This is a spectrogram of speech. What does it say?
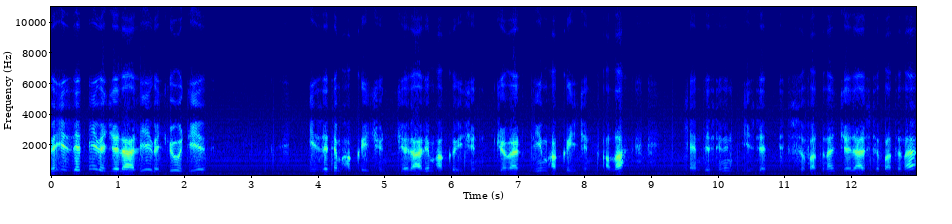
ve izzeti ve celali ve cudi izzetim hakkı için, celalim hakkı için, cömertliğim hakkı için Allah kendisinin izzet sıfatına, celal sıfatına,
